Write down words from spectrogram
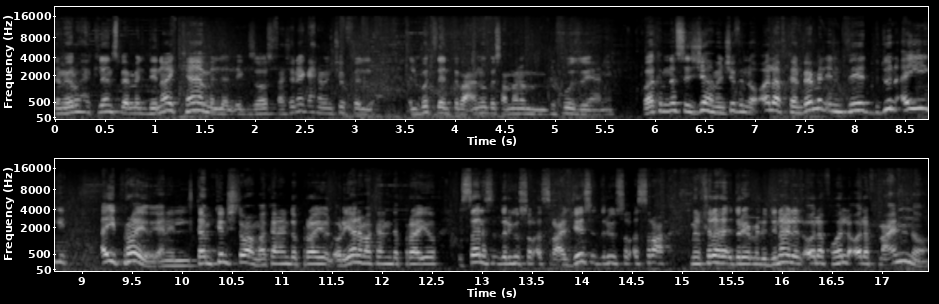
لما يروح cleanse بيعمل deny كامل لل exhaust. فعشان هيك إحنا بنشوف ال- ال bot lane تبع أنوبس عمالهم بيفوزوا يعني. ولكن بنفس الجهة بنشوف إنه اولف كان بيعمل invade بدون اي أي prio يعني التمكنش تبعه ما كان عنده prio الاوريانا ما كان عنده prio السايلس قدر يوصل أسرع الجيس قدر يوصل أسرع من خلالها قدروا يعملوا deny للاولف وهلأ اولف مع إنه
